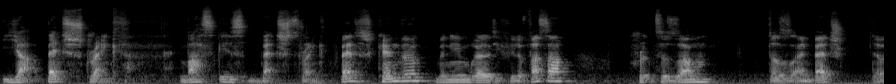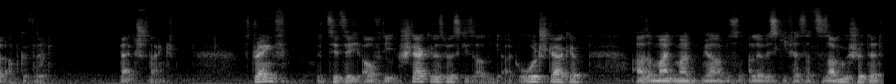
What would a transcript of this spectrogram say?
Ja, Batch Strength. Was ist Batch Strength? Batch kennen wir. Wir nehmen relativ viele Wasser, schütten zusammen. Das ist ein Batch, der wird abgefüllt. Batch Strength. Strength bezieht sich auf die Stärke des Whiskys, also die Alkoholstärke. Also meint man, ja, das sind alle Whiskyfässer zusammengeschüttet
